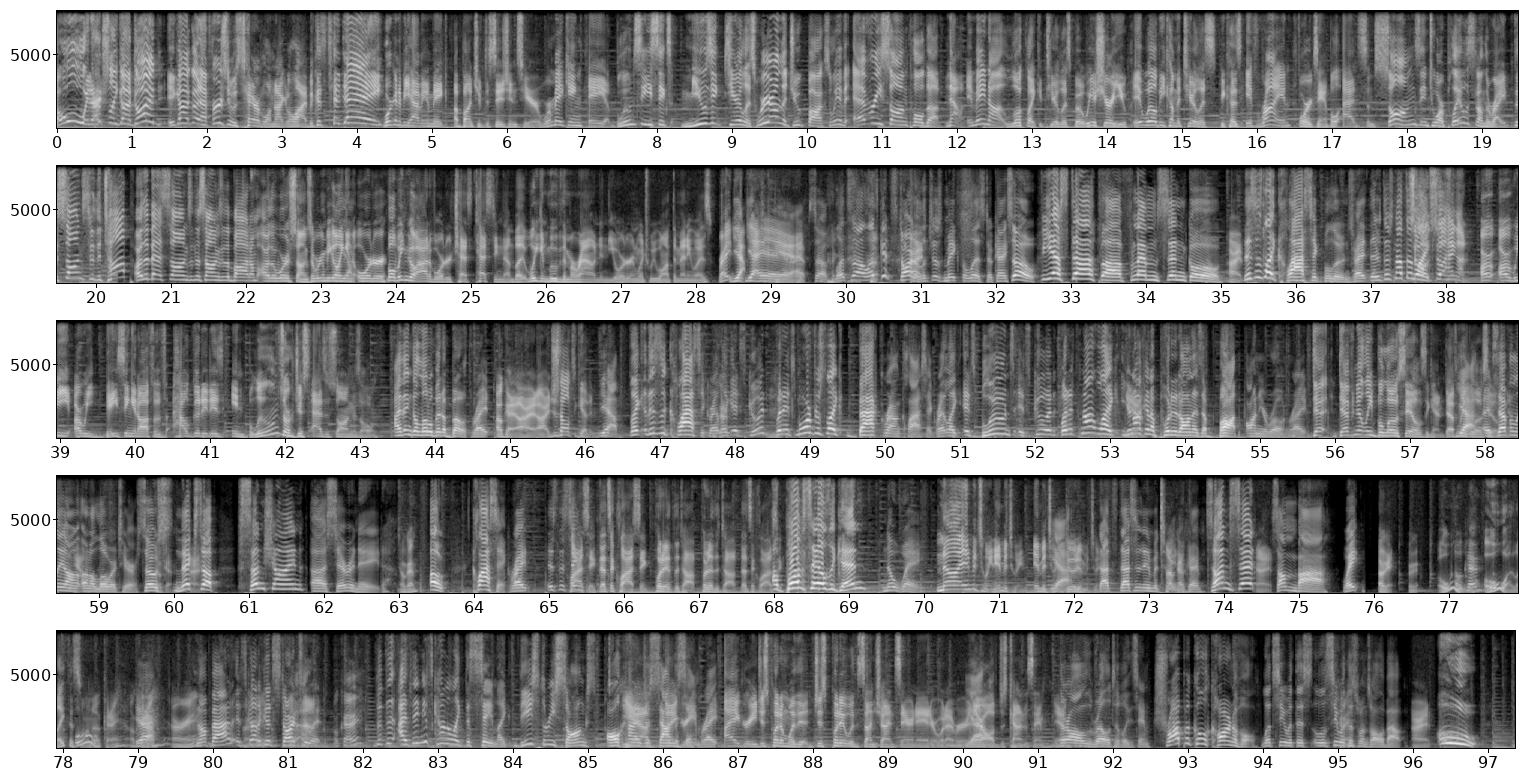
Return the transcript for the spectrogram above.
Oh, it actually got good. It got good. At first, it was terrible. I'm not gonna lie, because today we're gonna be having to make a bunch of decisions here. We're making a Bloons TD6 music tier list. We're on the jukebox and we have every song pulled up. Now, it may not look like a tier list, but we assure you it will become a tier list because if Ryan, for example, adds some songs into our playlist on the right, the songs to the top are the best songs and the songs at the bottom are the worst songs. So we're gonna be going in order. Well, we can go out of order, chest testing them, but we can move them around in the order in which we want them, anyways. Right? yeah, yeah, yeah, yeah. Yeah, yeah. right. So let's uh let's get started. Right. Let's just make the list, okay? So Fiesta uh, Flamenco. All right. This is like classic balloons, right? There, there's nothing So, like. so hang on. Are are we are we basing it off of how good it is in balloons or just as a song as a whole? I think a little bit of both, right? Okay, all right, all right, just all together. Yeah, like this is a classic, right? Okay. Like it's good, but it's more of just like background classic, right? Like it's balloons, it's good, but it's not like you're not gonna put it on as a bop on your own, right? De- definitely below sales again. Definitely below Yeah, sales. it's definitely on, Yeah. on a lower tier. So s- Okay, next alright. up, Sunshine uh, Serenade. Okay. Oh, classic, right? It's the same. Classic. That's a classic. Put it at the top. Put it at the top. That's a classic. Above sales again? No way. no, in between. In between. In between. Yeah, Do it in between. That's that's an in between. Okay. Okay. Sunset Alright. Samba. Wait. Okay. Okay. Oh. Okay. Oh, I like this one. Okay. Okay. Yeah. All right. Not bad. It's got a good start to it. Okay. But the, I think it's kind of like the same. Like these three songs all kind of Yeah, just sound the same, right? I agree. Just put them with it. Just put it with Sunshine Serenade or whatever. Yeah. They're all just kind of the same. Yeah. They're all relatively the same. Tropical Carnival. Let's see what this. Let's see what this one's all about. all right. Oh,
